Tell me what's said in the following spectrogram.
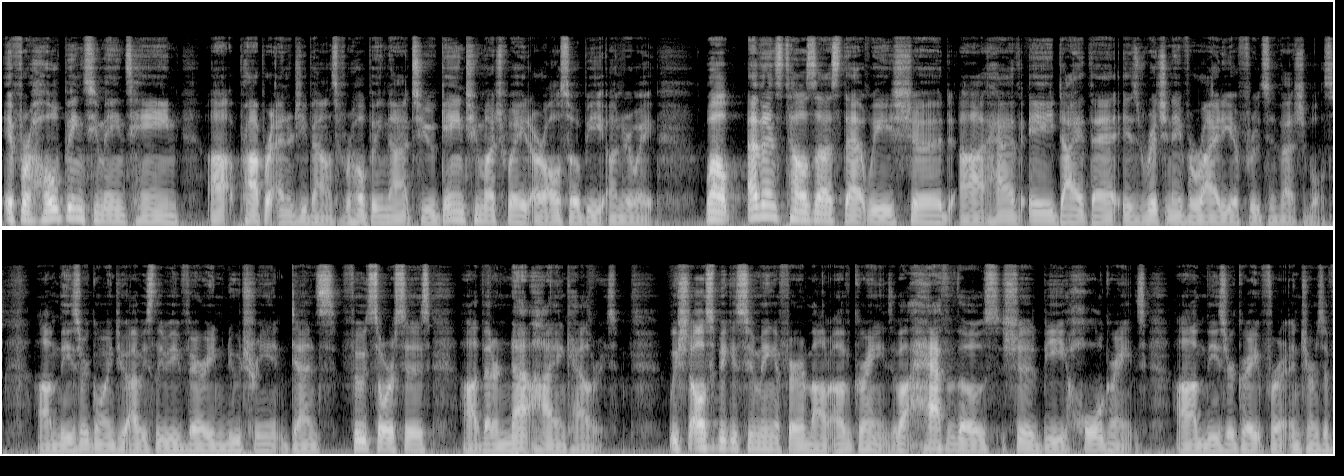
if we're hoping to maintain uh, proper energy balance, if we're hoping not to gain too much weight or also be underweight? Well, evidence tells us that we should uh, have a diet that is rich in a variety of fruits and vegetables. Um, these are going to obviously be very nutrient dense food sources uh, that are not high in calories we should also be consuming a fair amount of grains. About half of those should be whole grains. Um, these are great for in terms of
